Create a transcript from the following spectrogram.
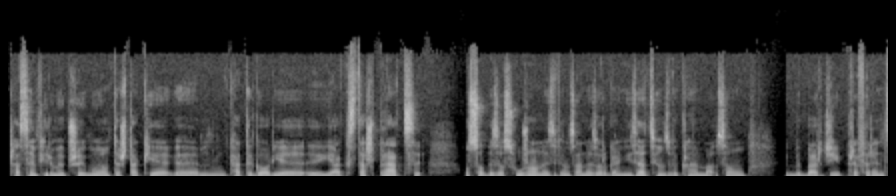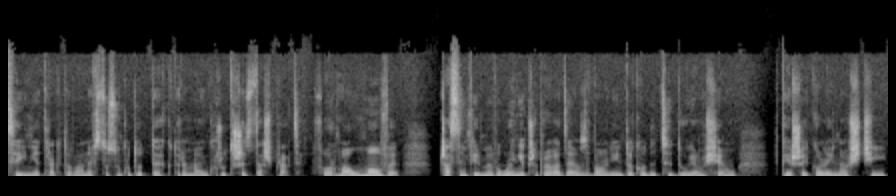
Czasem firmy przyjmują też takie kategorie jak staż pracy. Osoby zasłużone związane z organizacją zwykle są jakby bardziej preferencyjnie traktowane w stosunku do tych, które mają krótszy staż pracy. Forma umowy. Czasem firmy w ogóle nie przeprowadzają zwolnień, tylko decydują się w pierwszej kolejności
